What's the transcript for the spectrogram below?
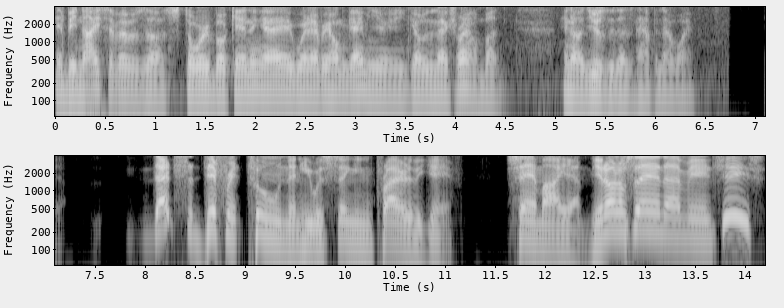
it'd be nice if it was a storybook ending. Hey, win every home game and you, you go to the next round. But you know, it usually doesn't happen that way. That's a different tune than he was singing prior to the game. Sam I am. You know what I'm saying? I mean, jeez.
